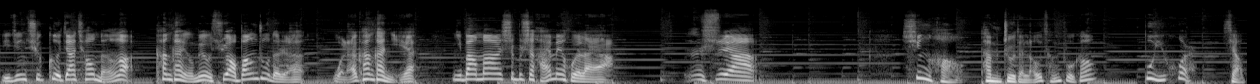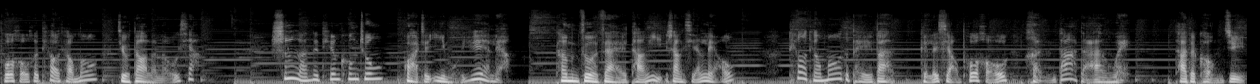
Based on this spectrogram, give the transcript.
已经去各家敲门了，看看有没有需要帮助的人。我来看看你，你爸妈是不是还没回来啊？嗯，是呀。幸好他们住的楼层不高，不一会儿，小泼猴和跳跳猫就到了楼下。深蓝的天空中挂着一抹月亮，他们坐在躺椅上闲聊。跳跳猫的陪伴。给了小泼猴很大的安慰，他的恐惧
